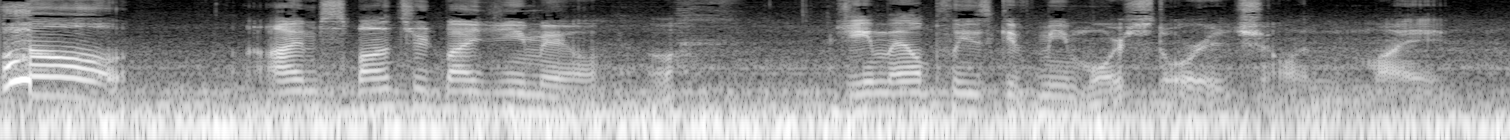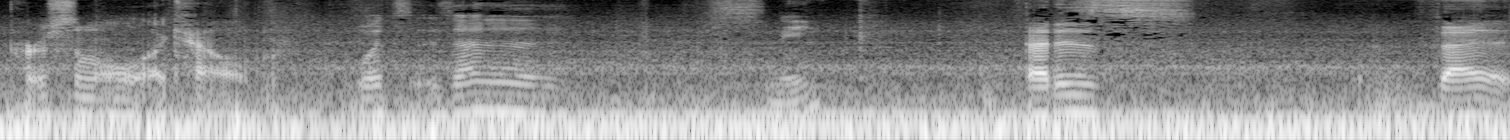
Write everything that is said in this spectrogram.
Oh! I'm sponsored by Gmail. Oh. Gmail, please give me more storage on my personal account. What's is that a snake? That is that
